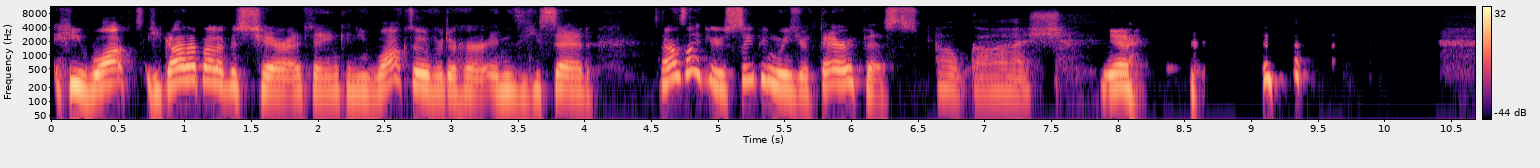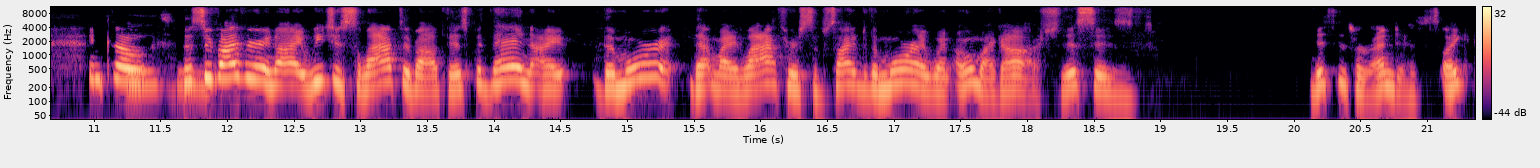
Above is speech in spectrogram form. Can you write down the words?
he walked, he got up out of his chair, I think, and he walked over to her and he said, Sounds like you're sleeping with your therapist. Oh, gosh. Yeah. And so Crazy. the survivor and I, we just laughed about this. But then I, the more that my laughter subsided, the more I went, oh my gosh, this is, this is horrendous. Like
